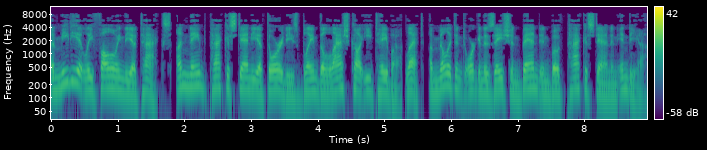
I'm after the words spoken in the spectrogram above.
Immediately following the attacks, unnamed Pakistani authorities blamed the Lashkar-e-Taiba a militant organization banned in both Pakistan and India.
